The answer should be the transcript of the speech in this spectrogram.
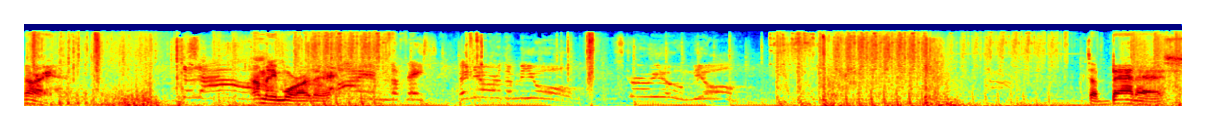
Alright, how many more are there? I am the face, and you're the mule. Screw you, mule. It's a badass.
